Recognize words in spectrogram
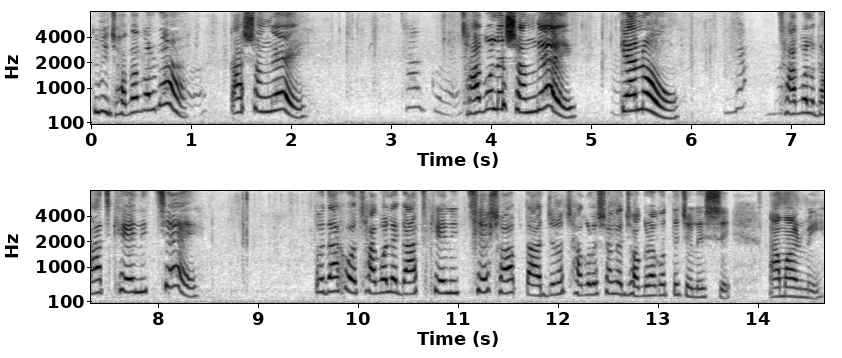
তুমি ঝগড়া করবা? কার সঙ্গে? ছাগলের সঙ্গে? কেন? ছাগল গাছ খেয়ে নিচ্ছে? তো দেখো, ছাগলে গাছ খেয়ে নিচ্ছে সব, তার জন্য ছাগলের সঙ্গে ঝগড়া করতে চলে এসছে আমার মেয়ে।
